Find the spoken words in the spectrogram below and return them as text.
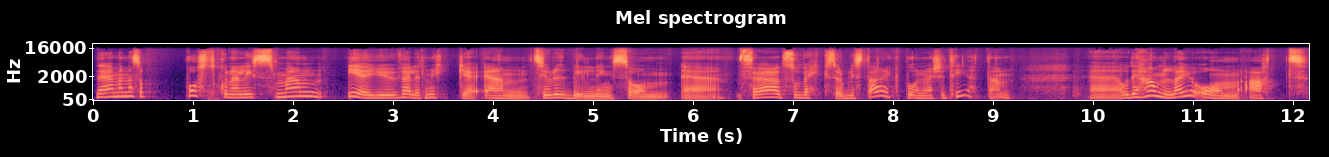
Nej, men alltså, postkolonialismen är ju väldigt mycket en teoribildning som eh, föds och växer och blir stark på universiteten. Eh, och det handlar ju om att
